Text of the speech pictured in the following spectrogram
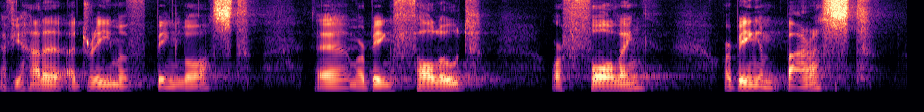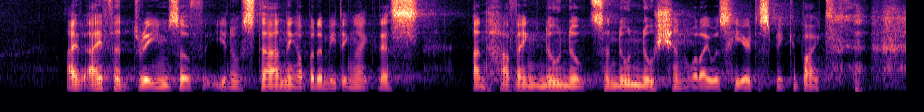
have you had a, a, dream of being lost um, or being followed or falling or being embarrassed? I've, I've had dreams of, you know, standing up at a meeting like this and having no notes and no notion what I was here to speak about.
